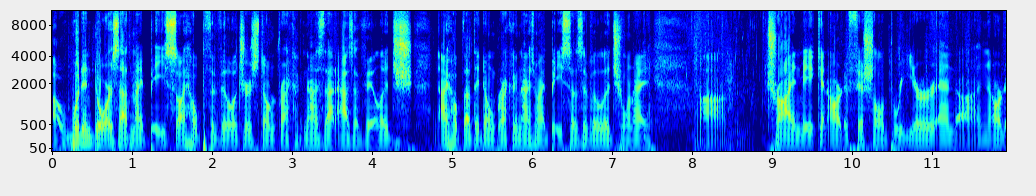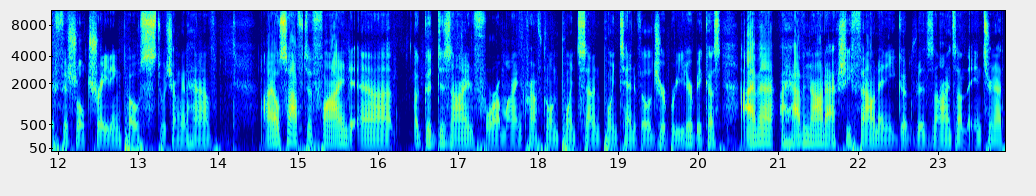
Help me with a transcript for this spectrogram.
uh, wooden doors at my base, so I hope the villagers don't recognize that as a village. I hope that they don't recognize my base as a village when I um, try and make an artificial breeder and uh, an artificial trading post, which I'm going to have. I also have to find uh, a good design for a Minecraft 1.7.10 villager breeder because I haven't I have not actually found any good designs on the internet.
